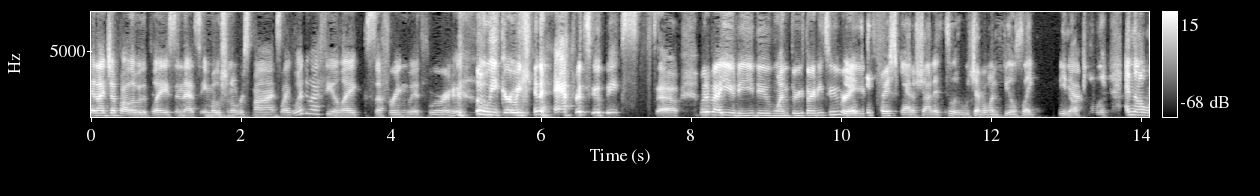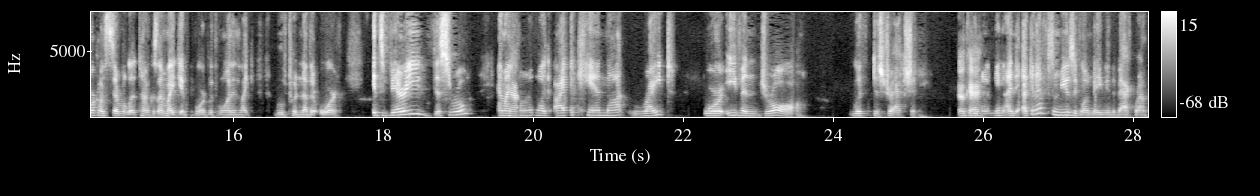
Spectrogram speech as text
and I jump all over the place and that's emotional response. Like, what do I feel like suffering with for a week or a week and a half or two weeks? So what about you? Do you do one through 32 or yeah, you- it's very scattershot. It's whichever one feels like you know, yeah. and then I'll work on several at a time because I might get bored with one and like move to another. Or it's very visceral and i find like i cannot write or even draw with distraction okay you know I mean I, I, can have some music on maybe in the background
